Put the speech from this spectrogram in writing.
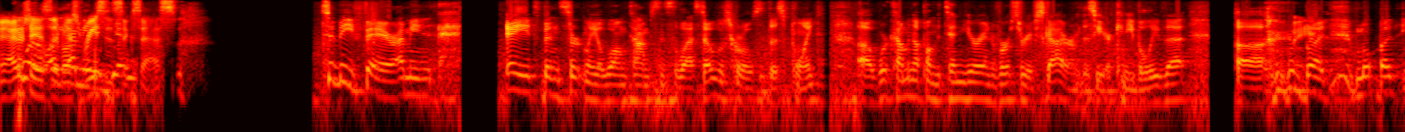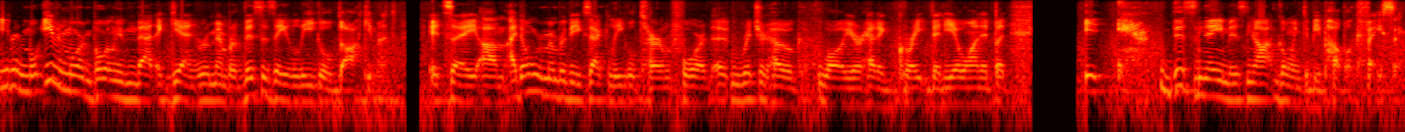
I, understand Well, it's their I- I most mean, recent again- success. To be fair, I mean, a it's been certainly a long time since the last Elder Scrolls. At this point, uh, we're coming up on the 10 year anniversary of Skyrim this year. Can you believe that? Uh, but but even more even more importantly than that, again, remember this is a legal document. It's a um, I don't remember the exact legal term for it. Uh, Richard Hoeg, lawyer, had a great video on it, but. It, this name is not going to be public facing.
